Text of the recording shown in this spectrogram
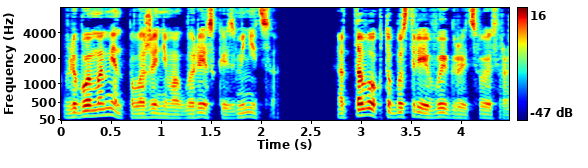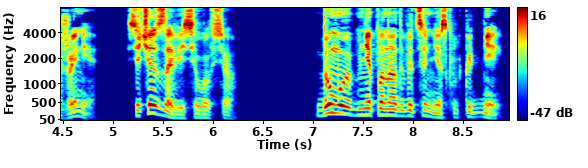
В любой момент положение могло резко измениться. От того, кто быстрее выиграет свое сражение, сейчас зависело все. Думаю, мне понадобится несколько дней.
